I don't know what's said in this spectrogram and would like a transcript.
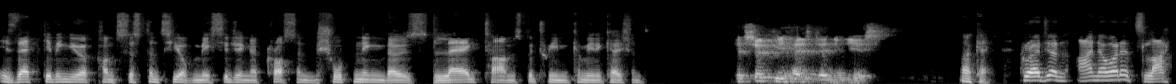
Is that giving you a consistency of messaging across and shortening those lag times between communications? It certainly has, Daniel, yes. Okay. Rajan, I know what it's like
